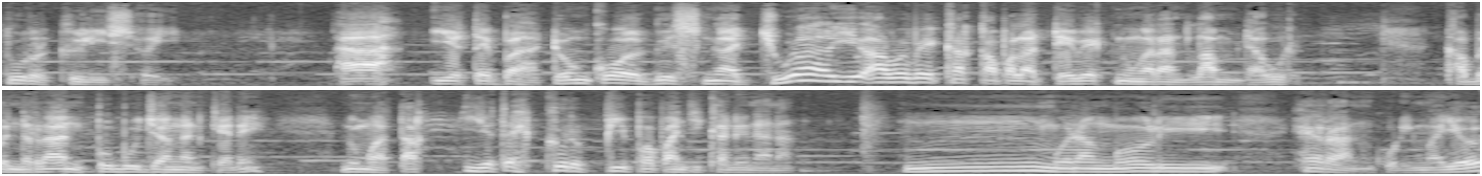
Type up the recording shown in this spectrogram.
tur geulis euy. Ah ieu teh bah dongkol geus ngajual ieu awewe ka kepala dewek nu ngaran Lam Daur. Kabeneran pubujangan keneh nu matak ieu teh keur pipa anak hmm, menang meli. Heran kuring ye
